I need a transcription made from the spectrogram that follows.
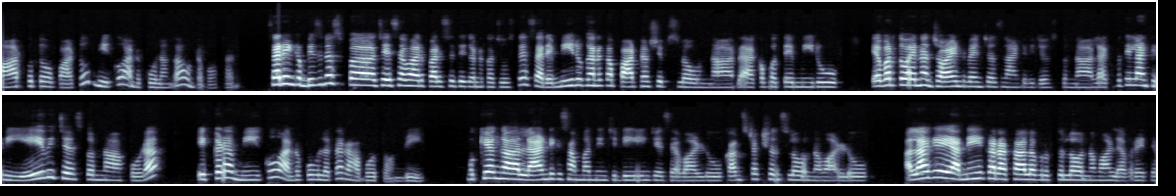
మార్పుతో పాటు మీకు అనుకూలంగా ఉండబోతుంది. సరే ఇంకా బిజినెస్ చేసేవారి పరిస్థితి కనుక చూస్తే సరే మీరు కనుక పార్ట్నర్షిప్స్లో ఉన్నా లేకపోతే మీరు ఎవరితో అయినా జాయింట్ వెంచర్స్ లాంటివి చేస్తున్నా లేకపోతే ఇలాంటివి ఏవి చేస్తున్నా కూడా ఇక్కడ మీకు అనుకూలత రాబోతోంది. ముఖ్యంగా ల్యాండ్కి సంబంధించి డీలింగ్ చేసేవాళ్ళు కన్స్ట్రక్షన్స్లో ఉన్నవాళ్ళు అలాగే అనేక రకాల వృత్తుల్లో ఉన్న వాళ్ళు ఎవరైతే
